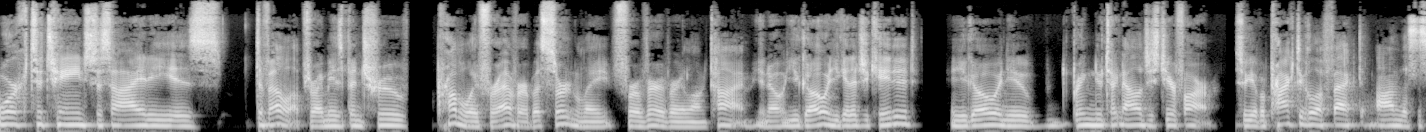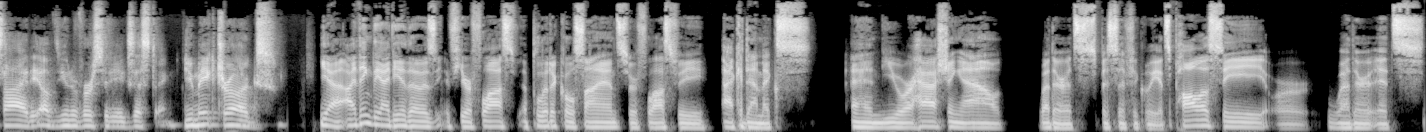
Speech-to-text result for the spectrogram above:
work to change society is developed, right? I mean, it's been true probably forever, but certainly for a very, very long time. You know, you go and you get educated and you go and you bring new technologies to your farm. So you have a practical effect on the society of the university existing. You make drugs. Yeah, I think the idea though is if you're a, political science or philosophy academics and you are hashing out whether it's specifically its policy or whether it's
